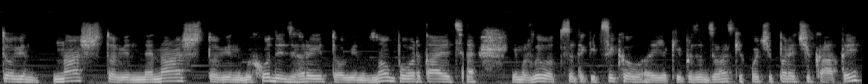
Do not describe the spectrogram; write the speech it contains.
То він наш, то він не наш, то він виходить з гри, то він знову повертається. І можливо, це такий цикл, який президент Зеленський хоче перечекати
